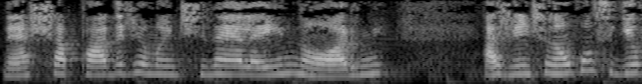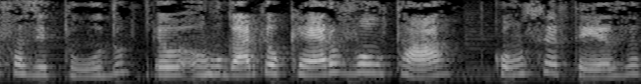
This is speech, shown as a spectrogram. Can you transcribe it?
né? A Chapada Diamantina, ela é enorme. A gente não conseguiu fazer tudo. É um lugar que eu quero voltar, com certeza.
